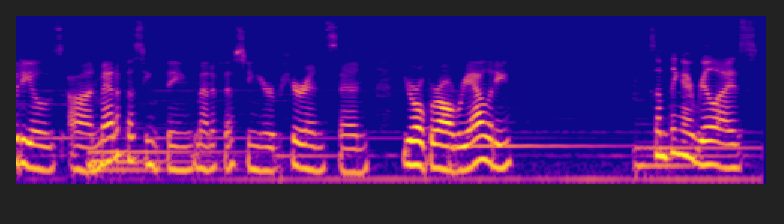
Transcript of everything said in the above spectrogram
videos on manifesting things, manifesting your appearance, and your overall reality, something I realized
